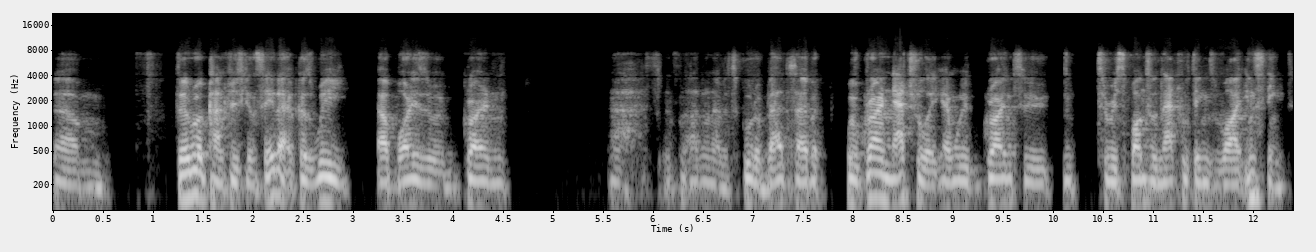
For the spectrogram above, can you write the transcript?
um, third world countries, can see that because we our bodies are grown. Uh, it's, it's, I don't know if it's good or bad to say, but we've grown naturally and we've grown to to respond to the natural things via instinct.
